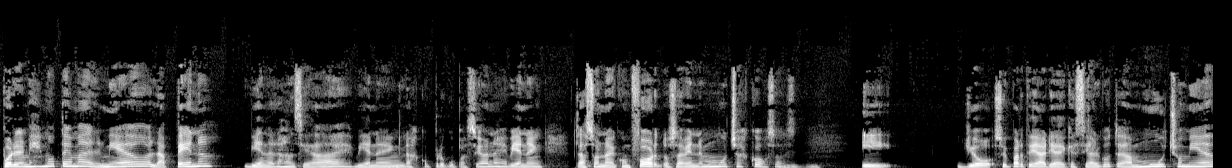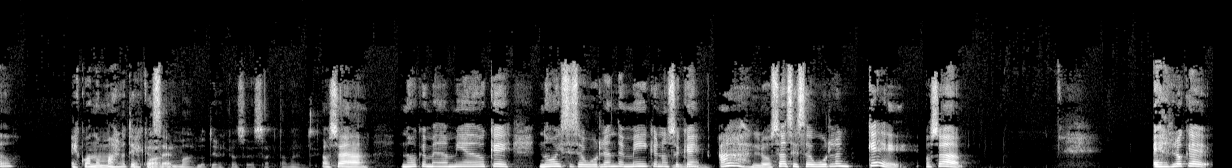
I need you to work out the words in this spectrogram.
por el mismo tema del miedo, la pena, vienen las ansiedades, vienen Mm. las preocupaciones, vienen la zona de confort, o sea, vienen muchas cosas. Y yo soy partidaria de que si algo te da mucho miedo, es cuando más lo tienes que Cuando hacer. más lo tienes que hacer, exactamente. O sea, no, que me da miedo que, no, y si se burlan de mí, que no sé qué, hazlo. O sea, si se burlan, ¿qué? O sea, es lo que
